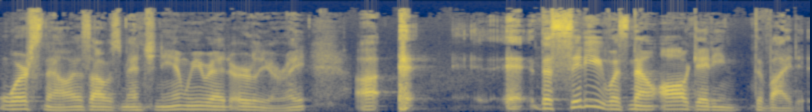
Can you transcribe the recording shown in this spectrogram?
worse now, as I was mentioning, and we read earlier, right? Uh, the city was now all getting divided.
